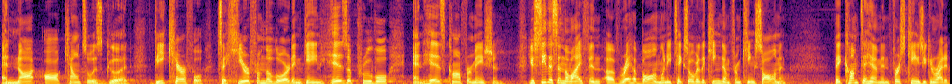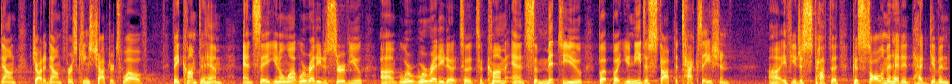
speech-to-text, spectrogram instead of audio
and not all counsel is good. Be careful to hear from the Lord and gain His approval and His confirmation. You see this in the life in, of Rehoboam when he takes over the kingdom from King Solomon. They come to him in 1 Kings, you can write it down, jot it down, 1 Kings chapter 12. They come to him and say, You know what? We're ready to serve you. Um, we're, we're ready to, to, to come and submit to you, but, but you need to stop the taxation. Uh, if you just stop the, because Solomon had, had given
